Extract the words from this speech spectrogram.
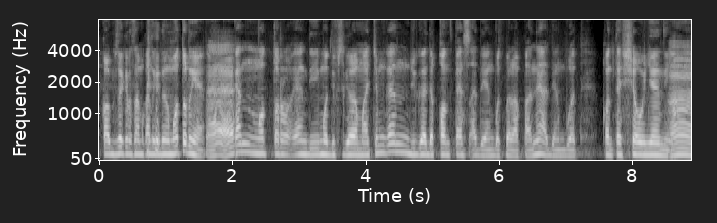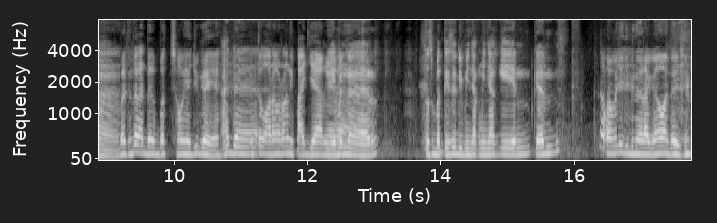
kalau misalnya kita samakan dengan motor nih ya. Nah, Kan motor yang dimodif segala macem kan juga ada kontes, ada yang buat balapannya, ada yang buat kontes show-nya nih. nah, Berarti ntar ada buat show-nya juga ya. ada. Itu orang-orang dipajang Iya ya. bener. Terus betisnya diminyak-minyakin kan. Apa aja di binaragawan anjir.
